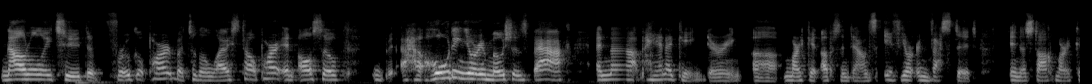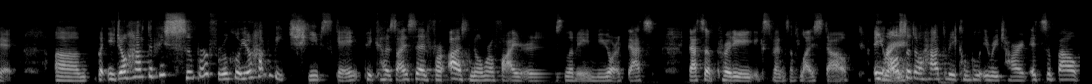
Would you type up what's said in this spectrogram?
not only to the frugal part but to the lifestyle part and also holding your emotions back and not panicking during uh, market ups and downs if you're invested in a stock market um, but you don't have to be super frugal. You don't have to be cheapskate because I said for us, normal fire is living in New York. That's that's a pretty expensive lifestyle. And you also don't have to be completely retired. It's about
